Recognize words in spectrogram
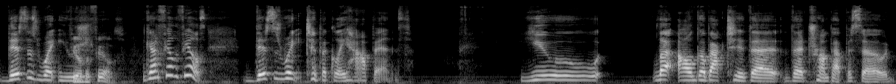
This is what you Feel the feels. you gotta feel the feels. This is what typically happens. You let I'll go back to the the Trump episode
